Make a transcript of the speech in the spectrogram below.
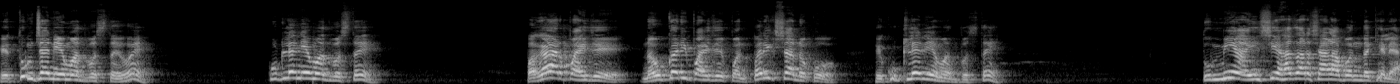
हे तुमच्या नियमात बसतंय होय. कुठल्या नियमात बसतंय? पगार पाहिजे नोकरी पाहिजे पण परीक्षा नको. हे कुठल्या नियमात बसतंय? तुम्ही ऐंशी हजार शाळा बंद केल्या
